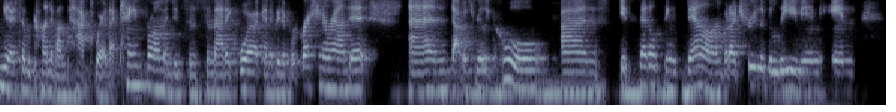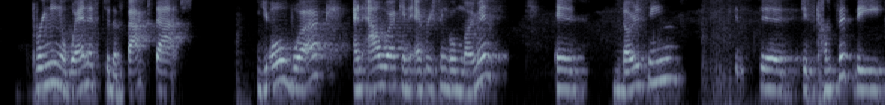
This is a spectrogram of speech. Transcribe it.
you know, so we kind of unpacked where that came from and did some somatic work and a bit of regression around it. And that was really cool. And it settles things down. But I truly believe in, in bringing awareness to the fact that your work and our work in every single moment is noticing the discomfort, the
